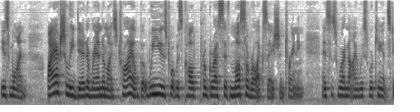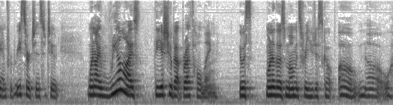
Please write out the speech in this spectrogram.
is one. I actually did a randomized trial, but we used what was called progressive muscle relaxation training. This is when I was working at Stanford Research Institute. When I realized the issue about breath holding, it was one of those moments where you just go, oh no.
